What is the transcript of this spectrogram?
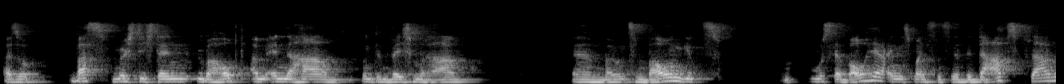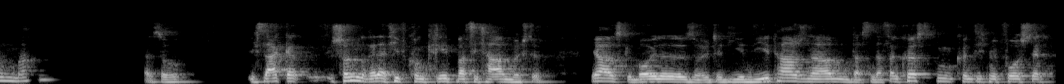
Also was möchte ich denn überhaupt am Ende haben und in welchem Rahmen? Ähm, bei uns im Bauen gibt's, muss der Bauherr eigentlich meistens eine Bedarfsplanung machen. Also ich sage schon relativ konkret, was ich haben möchte. Ja, das Gebäude sollte die in die Etagen haben, das und das an Kosten, könnte ich mir vorstellen.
